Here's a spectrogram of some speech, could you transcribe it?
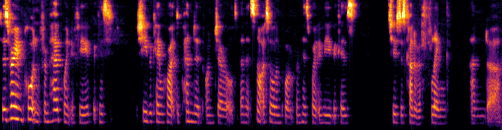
So it's very important from her point of view because she became quite dependent on Gerald, and it's not at all important from his point of view because she was just kind of a fling and uh,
